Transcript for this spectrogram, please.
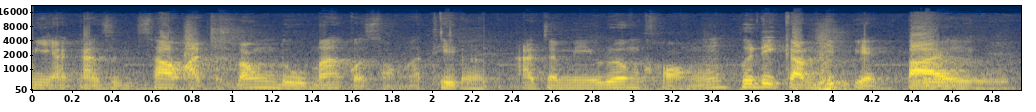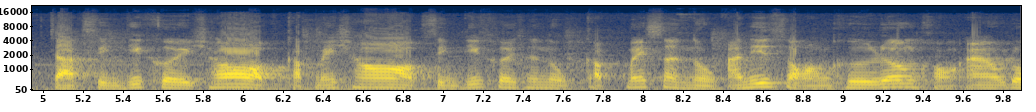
มีอาการซึมเศร้าอาจจะต้องดูมากกว่า 2 อาทิตย์ครับอาจจะมีเรื่องของพฤติกรรมที่เปลี่ยนไปอืมจากสิ่งที่เคยชอบกับไม่ชอบ สิ่งที่เคยสนุกกับไม่สนุก อันที่สองคือเรื่องของอารมณ์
